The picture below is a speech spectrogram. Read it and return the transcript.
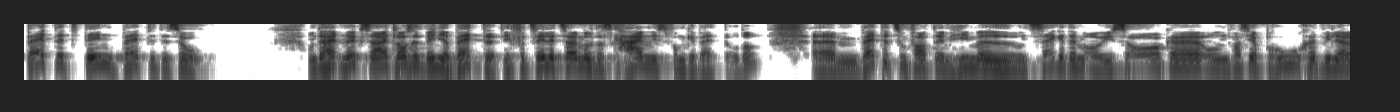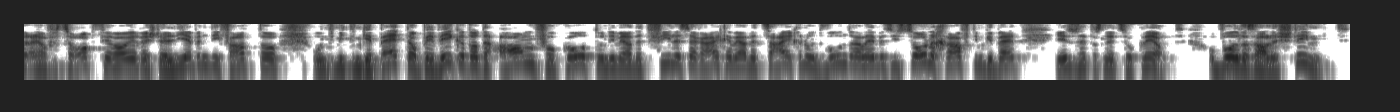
bettet, dann betet so. Und er hat nicht gesagt, lasst, wenn ihr bettet, ich erzähle jetzt einmal das Geheimnis vom Gebet, oder? Ähm, bettet zum Vater im Himmel und sagt ihm eure Sorgen und was ihr braucht, weil er, er sorgt für euch, ist der liebende Vater. Und mit dem Gebet, da bewegt er den Arm von Gott und ihr werdet vieles erreichen, werdet Zeichen und Wunder erleben. Es ist so eine Kraft im Gebet. Jesus hat das nicht so gelehrt. Obwohl das alles stimmt.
